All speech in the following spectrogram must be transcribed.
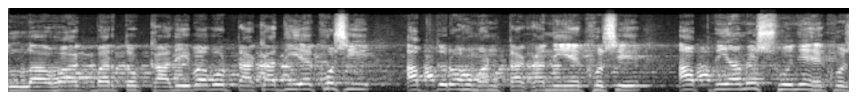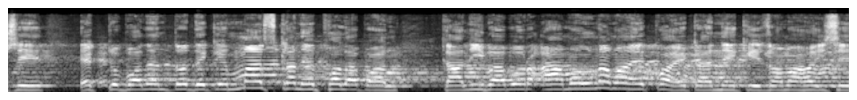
আল্লাহ আকবার তো কালীবাবু টাকা দিয়ে খুশি, আব্দুর রহমান টাকা নিয়ে খুশি, আপনি আমি শুনে খুশি। একটু বলেন তো দেখে মাঝখানে ফলাফল কালীবাবুর আমল নামায় কয়টা নেকি জমা হয়েছে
